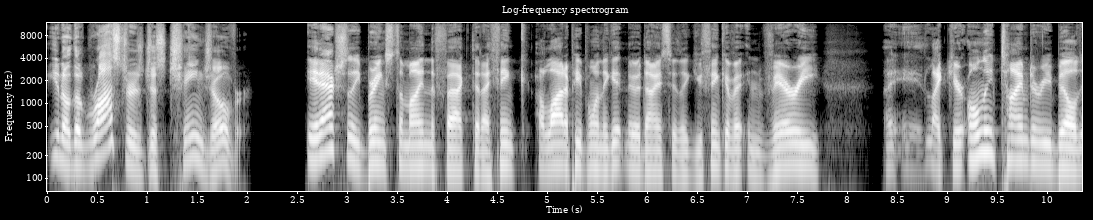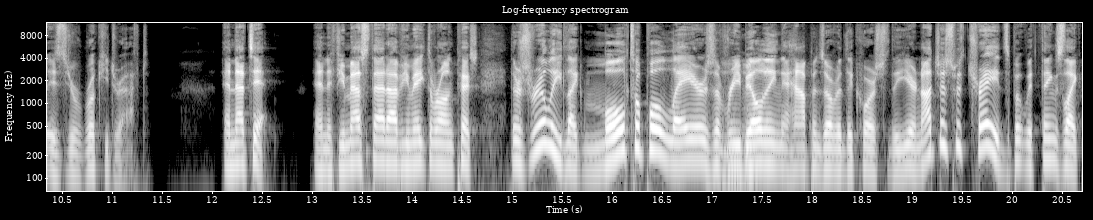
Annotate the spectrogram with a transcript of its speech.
you know the rosters just change over. It actually brings to mind the fact that I think a lot of people, when they get into a dynasty league, you think of it in very uh, like your only time to rebuild is your rookie draft, and that's it. And if you mess that up, you make the wrong picks. There's really like multiple layers of rebuilding that happens over the course of the year, not just with trades, but with things like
